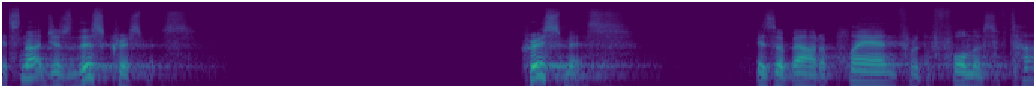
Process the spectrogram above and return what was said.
It's not just this Christmas. Christmas is about a plan for the fullness of time.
